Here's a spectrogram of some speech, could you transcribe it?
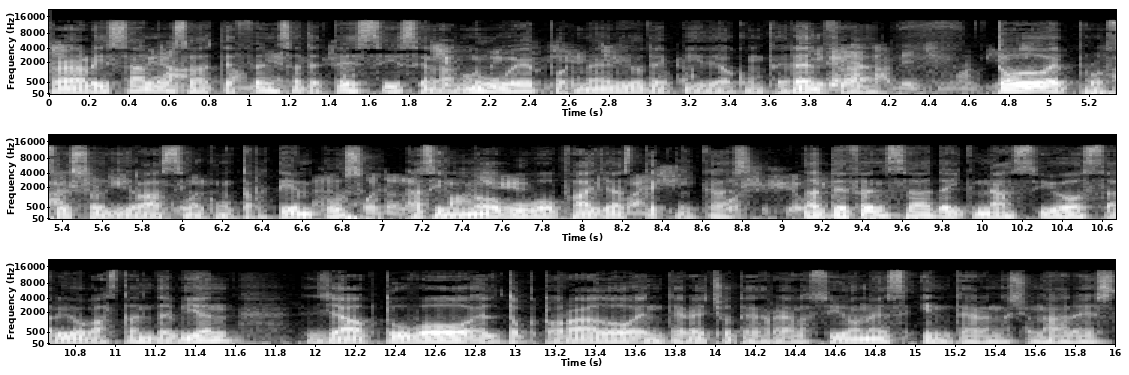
Realizamos la defensa de tesis en la nube por medio de videoconferencia. Todo el proceso lleva sin contratiempos, casi no hubo fallas técnicas. La defensa de Ignacio salió bastante bien, ya obtuvo el doctorado en Derecho de Relaciones Internacionales.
